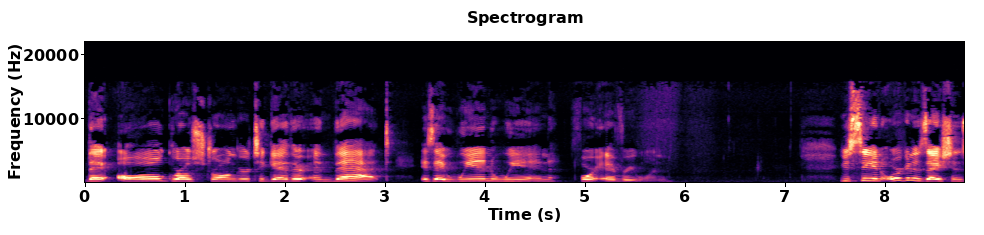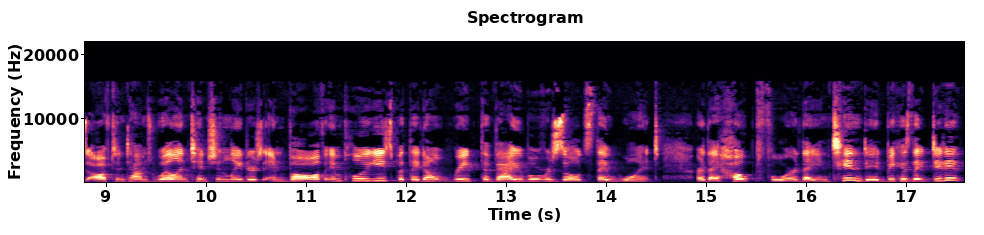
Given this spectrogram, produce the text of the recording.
they all grow stronger together, and that is a win win for everyone. You see, in organizations, oftentimes well intentioned leaders involve employees, but they don't reap the valuable results they want or they hoped for, they intended, because they didn't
